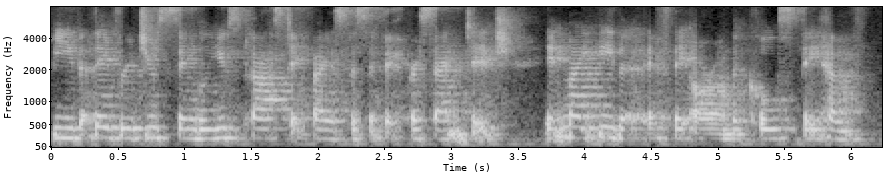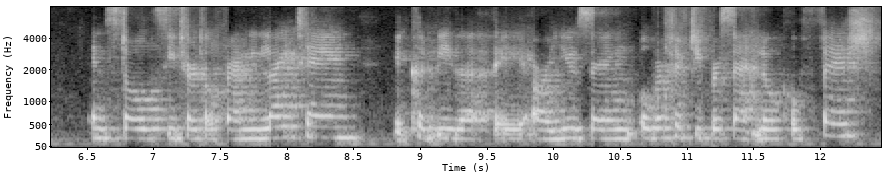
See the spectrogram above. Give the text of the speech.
be that they've reduced single use plastic by a specific percentage. It might be that if they are on the coast, they have installed sea turtle friendly lighting. It could be that they are using over 50% local fish.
